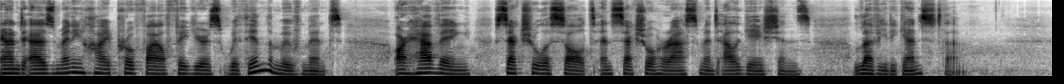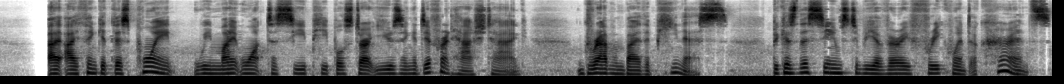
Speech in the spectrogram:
and as many high-profile figures within the movement are having sexual assault and sexual harassment allegations levied against them. I, I think at this point, we might want to see people start using a different hashtag, grab them by the penis, because this seems to be a very frequent occurrence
